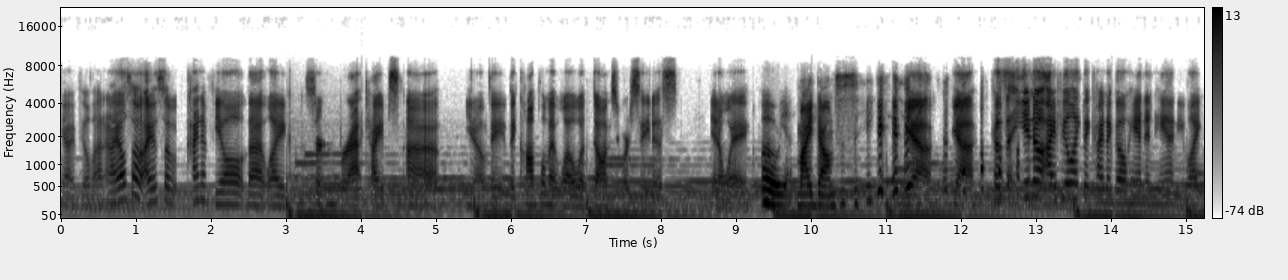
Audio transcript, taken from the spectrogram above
Yeah, I feel that. And I also I also kind of feel that like certain brat types uh you know, they they complement well with doms who are sadists in a way. Oh, yeah. My dom's a sadist. Yeah. Yeah. Cuz you know, I feel like they kind of go hand in hand. You like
